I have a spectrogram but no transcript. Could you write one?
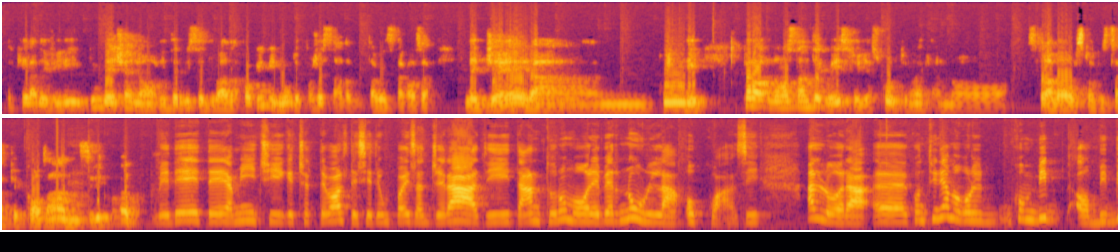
perché la De Filippi, invece no, l'intervista è durata pochi minuti e poi c'è stata tutta questa cosa leggera, mm, quindi però nonostante questo gli ascolti non è che hanno stravolto chissà che cosa, anzi Ecco, Vedete amici che certe volte siete un po' esagerati, tanto rumore per nulla o quasi. Allora, eh, continuiamo con, con BB, oh, BB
